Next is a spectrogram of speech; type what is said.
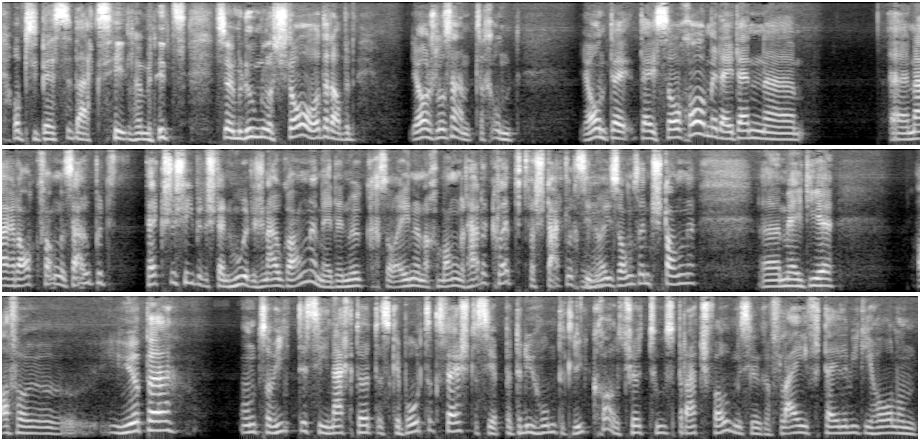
Ob sie besser weg sind, lassen wir jetzt so im Raum stehen, oder? Aber ja, schlussendlich. Und ja, und der, der ist so gekommen. Wir haben dann äh, äh, nachher angefangen, selber Texte schreiben. Das ist dann hure schnell gegangen. Wir haben dann wirklich so einen nach dem anderen hergeklebt. Fast täglich sind neue Songs entstanden. Äh, wir haben die angefangen üben und so weiter. Sie sind dort das Geburtstagsfest. Das sind etwa 300 Leute gekommen. Das Schützenhaus voll. Wir sind Fly verteilen, Video holen und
